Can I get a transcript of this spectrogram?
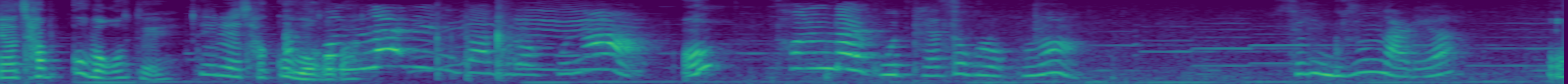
야, 잡고 먹어도 돼. 태리야, 잡고 먹어봐. 설날이니까 그렇구나 어? 설날 곧 돼서 그렇구나 지금 무슨 날이야? 어,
